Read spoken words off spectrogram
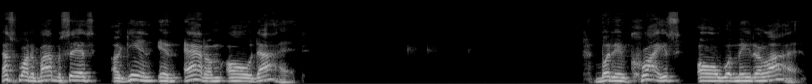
That's why the Bible says, again, in Adam, all died. But in Christ, all were made alive.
